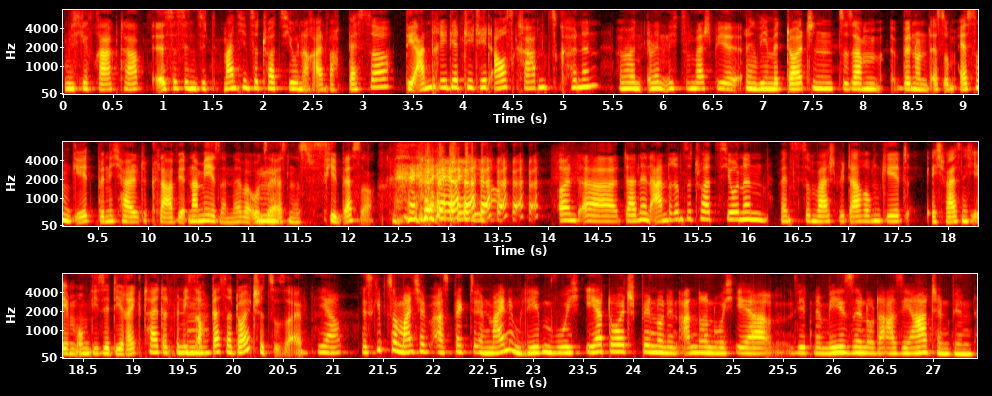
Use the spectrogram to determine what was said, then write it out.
mich gefragt habe, ist es in manchen Situationen auch einfach besser, die andere Identität ausgraben zu können? Wenn, man, wenn ich zum Beispiel irgendwie mit Deutschen zusammen bin und es um Essen geht, bin ich halt klar Vietnamesin, ne? weil unser Essen ist viel besser. Und äh, dann in anderen Situationen, wenn es zum Beispiel darum geht, ich weiß nicht, eben um diese Direktheit, dann finde ich es auch besser, Deutsche zu sein. Ja, es gibt so manche Aspekte in meinem Leben, wo ich eher Deutsch bin und in anderen, wo ich eher Vietnamesin oder Asiatin bin.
